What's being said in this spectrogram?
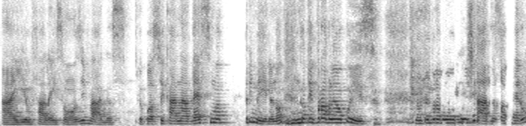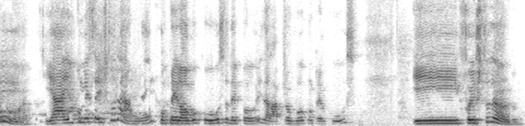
Aí eu falei, são 11 vagas. Eu posso ficar na décima primeira, não tem, não tem problema com isso. Não tem problema com o estado, eu só quero uma. E aí eu comecei a estudar, né? Comprei logo o curso depois, ela aprovou, comprei o curso. E fui estudando.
